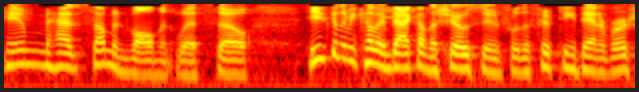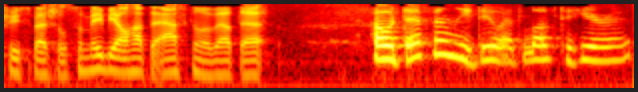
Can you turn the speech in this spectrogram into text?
Tim had some involvement with. So he's going to be coming back on the show soon for the 15th anniversary special, so maybe I'll have to ask him about that. Oh, definitely do. I'd love to hear it.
